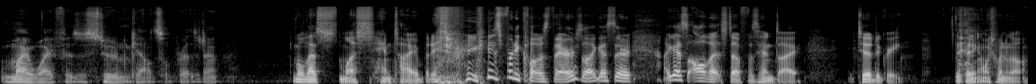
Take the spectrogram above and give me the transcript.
my wife as a student council president. Well, that's less hentai, but it's pretty, it's pretty close there. So I guess there, I guess all that stuff was hentai to a degree, depending on which one you go.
